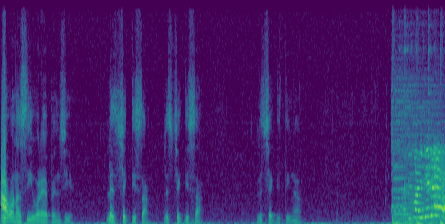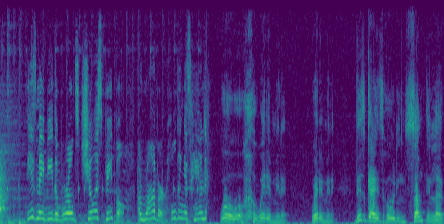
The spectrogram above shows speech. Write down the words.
I want to see what happens here. Let's check this out. Let's check this out. Let's check this thing out. Everybody get down! These may be the world's chillest people. A robber holding his hand whoa, whoa, wait a minute. Wait a minute. This guy is holding something like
